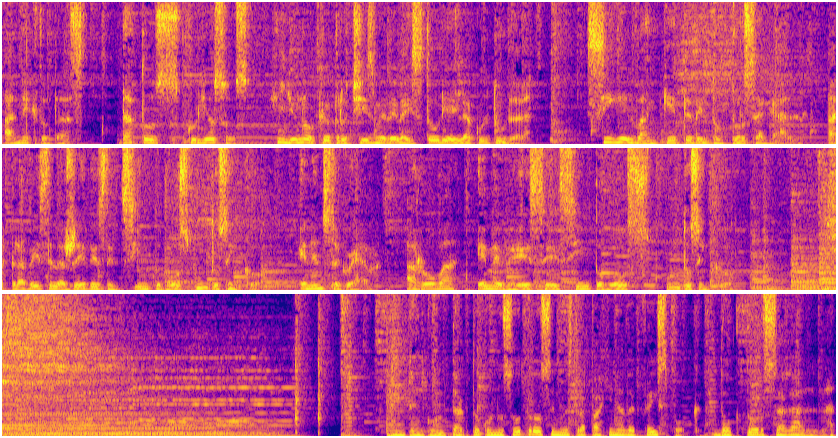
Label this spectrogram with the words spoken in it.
anécdotas, datos curiosos y uno que otro chisme de la historia y la cultura. Sigue el banquete del Dr. Zagal a través de las redes del 102.5 en Instagram, arroba mbs 102.5. Ponte en contacto con nosotros en nuestra página de Facebook, Dr. Zagal.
